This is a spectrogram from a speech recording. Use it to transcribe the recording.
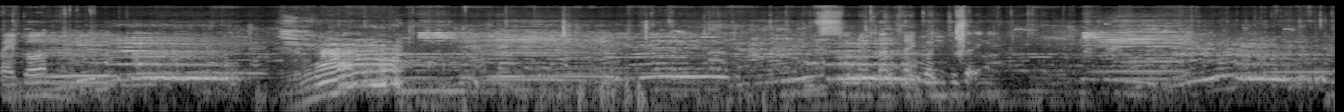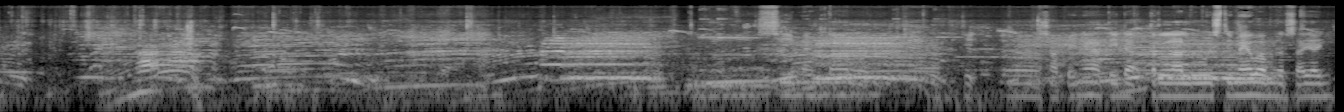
Pegon. Simental Pegon juga ini. Simental Ti- eh, sapinya tidak terlalu istimewa menurut saya ini.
